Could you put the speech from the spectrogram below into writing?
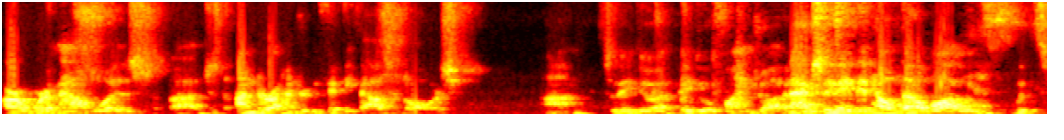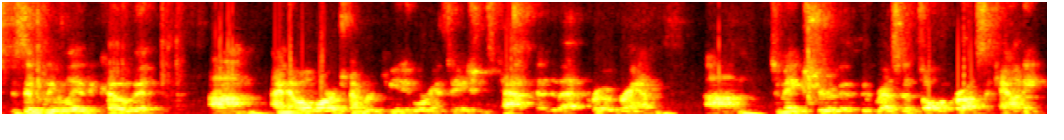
our award amount was uh, just under $150,000. Um, so they do a, they do a fine job. And actually, they, it helped out a lot with, Yes. with specifically related to COVID. Um, I know a large number of community organizations tapped into that program, um, to make sure that the residents all across the county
